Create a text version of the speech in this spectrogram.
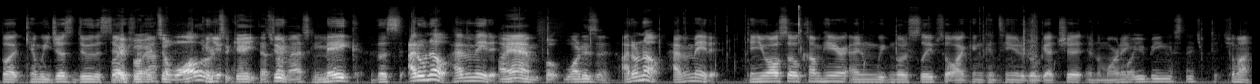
but can we just do the Wait, stairs? for but now? it's a wall or it's you- a gate? That's Dude, what I'm asking. you. make the. I don't know. Haven't made it. I am, but what is it? I don't know. Haven't made it. Can you also come here and we can go to sleep so I can continue to go get shit in the morning? Why are you being a snitch, bitch? Come on.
